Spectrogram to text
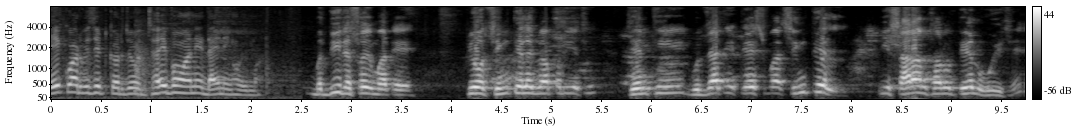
એકવાર વિઝિટ કરજો જય ભવાની ડાઇનિંગ હોલમાં બધી રસોઈ માટે પ્યોર સિંગ તેલ જ વાપરીએ છીએ. જેમથી ગુજરાતી ટેસ્ટમાં સિંગ તેલ, એ સારામાં સારું તેલ હોય છે.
